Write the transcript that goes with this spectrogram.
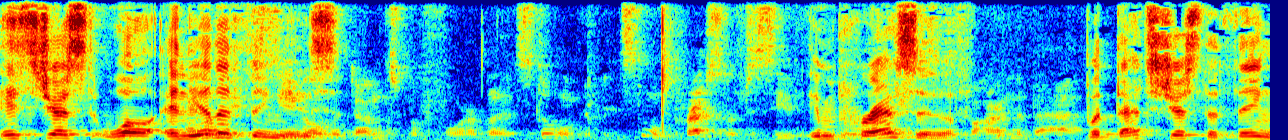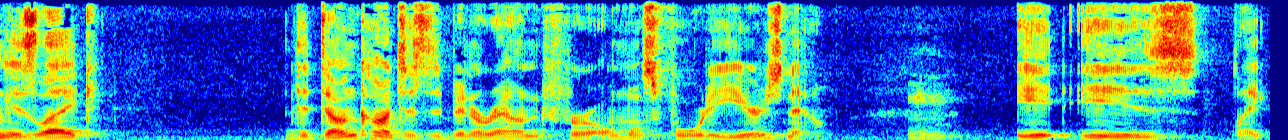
It's just well, and the other thing seen is, all the dunks before, but it's still it's still impressive to see. the Impressive, rings behind the back. But that's just the thing is like the dunk contest has been around for almost 40 years now. Mhm. It is like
